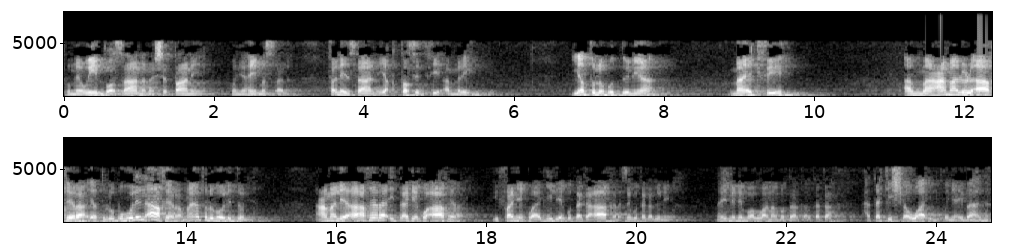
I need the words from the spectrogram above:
tumewindwa sana na فالإنسان يقتصد في أمره. يطلب الدنيا ما يكفيه أما عمل الآخرة يطلبه للآخرة ما يطلبه للدنيا. Amali ya akhira itake kwa akhira. Ifanye kwa ajili ya kutaka akhira sio kutaka dunia. Na hivi ndivyo Allah anavyotaka. Ataka hataki shawaid kwenye ibada.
